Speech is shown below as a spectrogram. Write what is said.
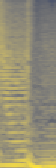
Thank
